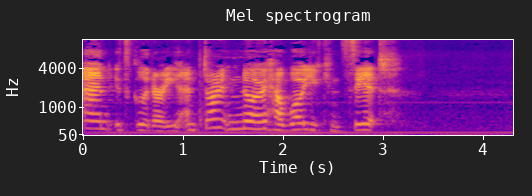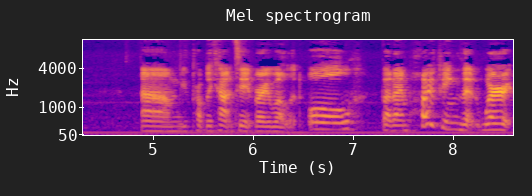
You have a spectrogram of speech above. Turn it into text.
and it's glittery and don't know how well you can see it. Um, you probably can't see it very well at all, but I'm hoping that where it,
